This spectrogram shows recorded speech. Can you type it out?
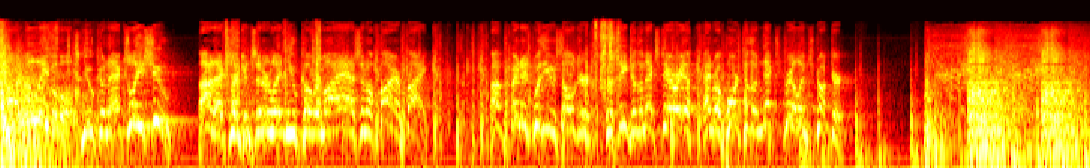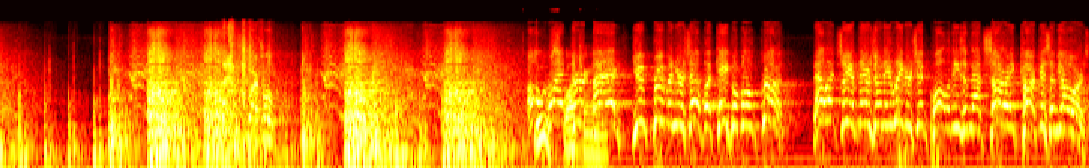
Unbelievable! You can actually shoot. I'd actually consider letting you cover my ass in a firefight. I'm finished with you, soldier. Proceed to the next area and report to the next drill instructor. Corporal. All Ooh, right, dirtbag, you've proven yourself a capable grunt. Now let's see if there's any leadership qualities in that sorry carcass of yours.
